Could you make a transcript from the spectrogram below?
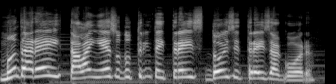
Mandarei, está lá em Êxodo 33, 2 e 3 agora.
